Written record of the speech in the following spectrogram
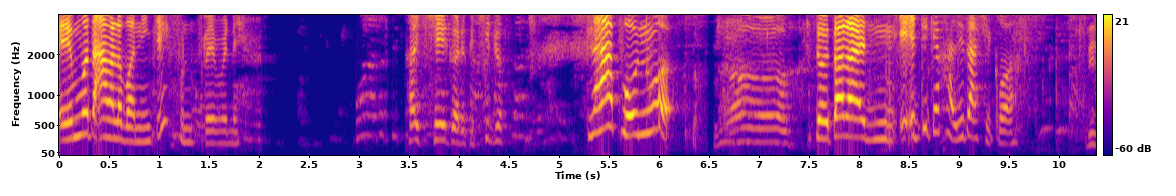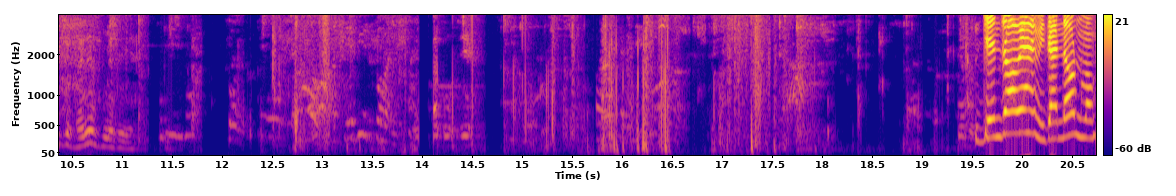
ए म त आमालाई भनिदिन्छु है फोन फुटायो भने। खै गरेको छिटो। ला फोन हो। त्यो तर यतिकै खालि राखेको जेन अब हामी जान्छौँ नि मम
